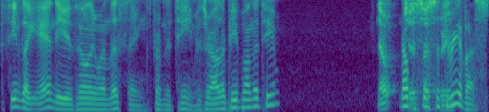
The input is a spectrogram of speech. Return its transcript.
it seems like Andy is the only one listening from the team. Is there other people on the team? Nope. nope, just it's just us the three of us.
